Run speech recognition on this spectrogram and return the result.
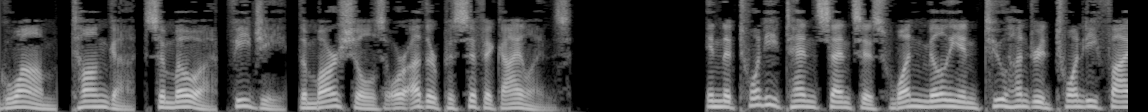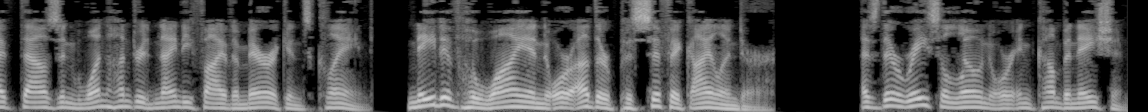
Guam, Tonga, Samoa, Fiji, the Marshalls or other Pacific Islands. In the 2010 census 1,225,195 Americans claimed, Native Hawaiian or other Pacific Islander, as their race alone or in combination.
